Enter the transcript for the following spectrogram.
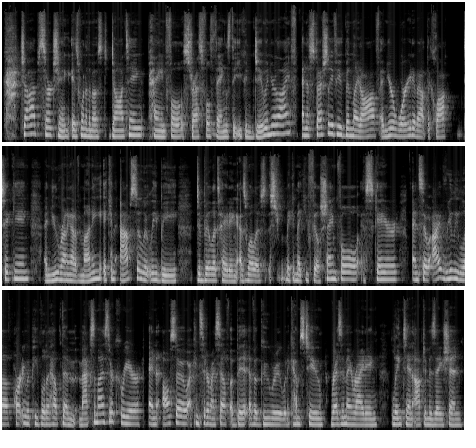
God, job searching is one of the most daunting, painful, stressful things that you can do in your life. And especially if you've been laid off and you're worried about the clock ticking and you running out of money, it can absolutely be debilitating as well as it can make you feel shameful, scared. And so I really love partnering with people to help them maximize their career. And also, I consider myself a bit of a guru when it comes to resume writing, LinkedIn optimization,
